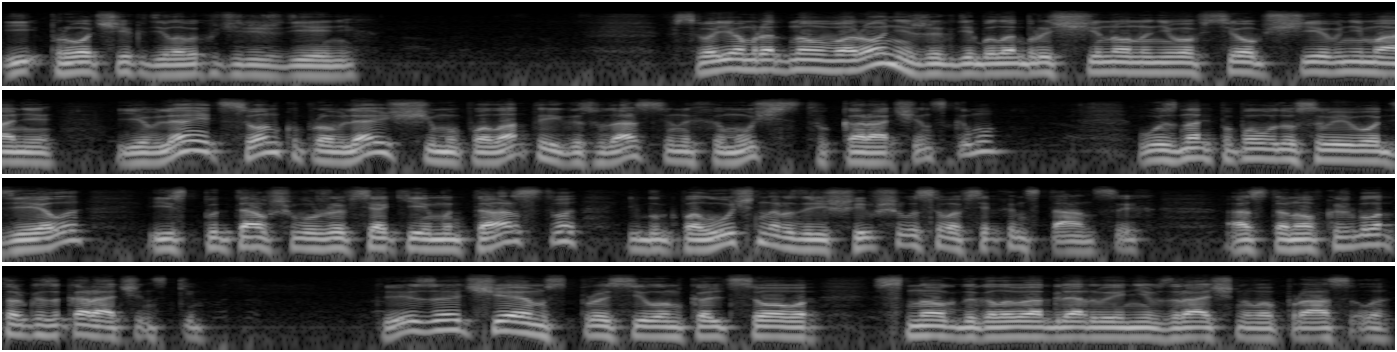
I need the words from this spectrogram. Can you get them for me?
и прочих деловых учреждениях. В своем родном Воронеже, где было обращено на него всеобщее внимание – является он к управляющему палатой государственных имуществ Караченскому, узнать по поводу своего дела, испытавшего уже всякие мытарства и благополучно разрешившегося во всех инстанциях. Остановка же была только за Караченским. «Ты зачем?» — спросил он Кольцова, с ног до головы оглядывая невзрачного прасола.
